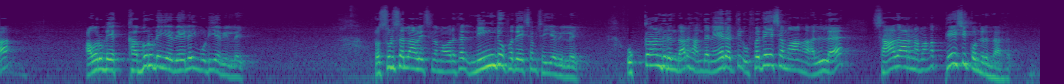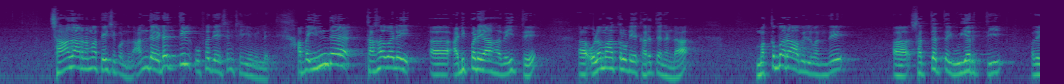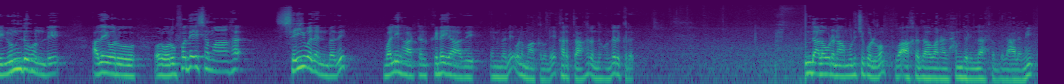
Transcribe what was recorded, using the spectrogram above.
அவருடைய கபருடைய வேலை முடியவில்லை. ரசூல் சல்லா அலிஸ்லாம் அவர்கள் நின்று உபதேசம் செய்யவில்லை. உட்கார்ந்திருந்தார்கள் அந்த நேரத்தில் உபதேசமாக அல்ல சாதாரணமாக பேசிக் கொண்டிருந்தார்கள். சாதாரணமாக பேசிக்கொண்டது அந்த இடத்தில் உபதேசம் செய்யவில்லை. அப்ப இந்த தகவலை அடிப்படையாக வைத்து உலமாக்களுடைய கருத்து என்னென்னா மக்பராவில் வந்து சத்தத்தை உயர்த்தி அதை நுண்டு கொண்டு அதை ஒரு ஒரு ஒரு உபதேசமாக செய்வதென்பது வழிகாட்டல் கிடையாது என்பதே உலமாக்களுடைய கருத்தாக இருந்து கொண்டு இருக்கிறது இந்த அளவோடு நாம் முடிச்சுக்கொள்வோம். வாஹ்ரதாவான் அலமதுல்லாஹ் ரபுல் ஆலமீன்.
